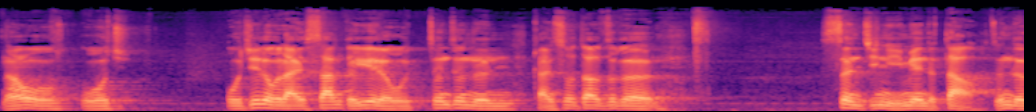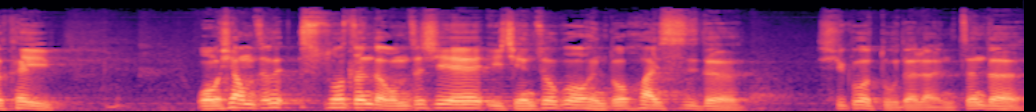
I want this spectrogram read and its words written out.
然后我我我觉得我来三个月了，我真正能感受到这个圣经里面的道，真的可以。我像我们这个说真的，我们这些以前做过很多坏事的、吸过毒的人，真的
